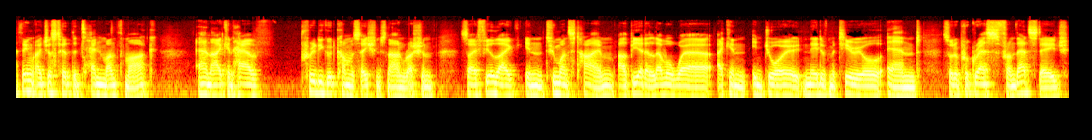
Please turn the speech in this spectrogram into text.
I think I just hit the ten month mark, and I can have pretty good conversations now in Russian. So I feel like in two months' time, I'll be at a level where I can enjoy native material and sort of progress from that stage.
